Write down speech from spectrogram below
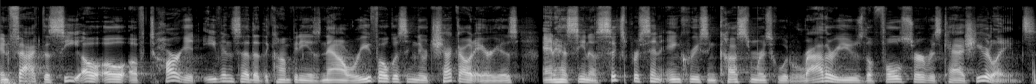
In fact, the COO of Target even said that the company is now refocusing their checkout areas and has seen a 6% increase in customers who would rather use the full service cashier lanes.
